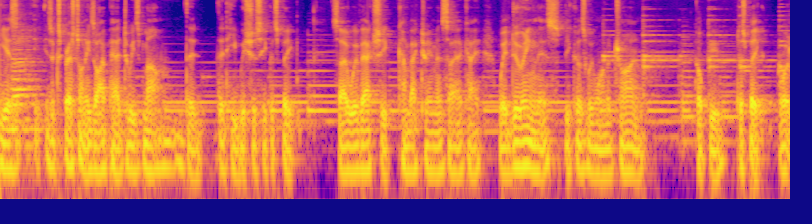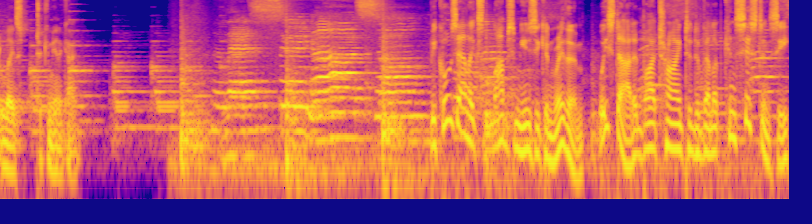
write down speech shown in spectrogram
He has expressed on his iPad to his mum that, that he wishes he could speak. So we've actually come back to him and say, okay, we're doing this because we want to try and help you to speak, or at least to communicate. Because Alex loves music and rhythm, we started by trying to develop consistency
